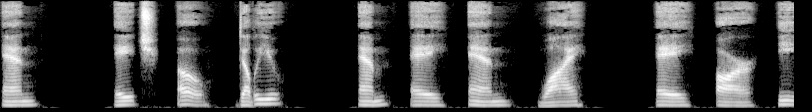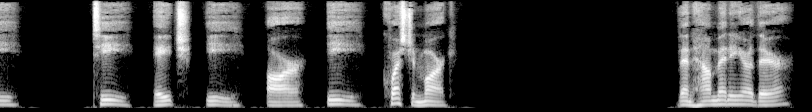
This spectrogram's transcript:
N, H, O, W, M, A, N, Y, A, R, E, T, H, E, R, E, question mark. Then how many are there?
